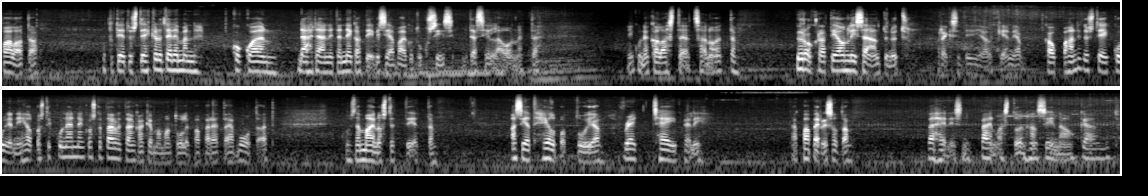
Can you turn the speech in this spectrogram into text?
palata. Mutta tietysti ehkä nyt enemmän koko ajan nähdään niitä negatiivisia vaikutuksia, mitä sillä on. Että, niin kuin ne kalastajat sanoivat, että byrokratia on lisääntynyt Brexitin jälkeen. Ja kauppahan tietysti ei kulje niin helposti kuin ennen, koska tarvitaan kaiken maailman tullipapereita ja muuta. Että kun sitä mainostettiin, että asiat helpottuu ja red tape, eli tämä paperisota vähenisi, niin päinvastoinhan siinä on käynyt.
